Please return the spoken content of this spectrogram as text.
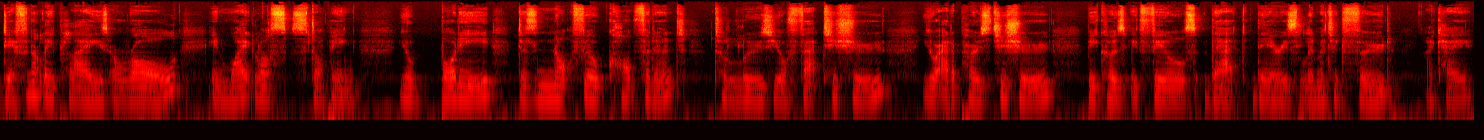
definitely plays a role in weight loss stopping. Your body does not feel confident to lose your fat tissue, your adipose tissue, because it feels that there is limited food. Okay.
